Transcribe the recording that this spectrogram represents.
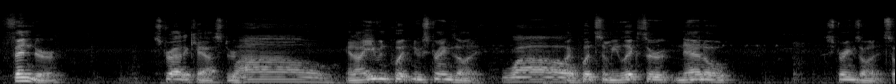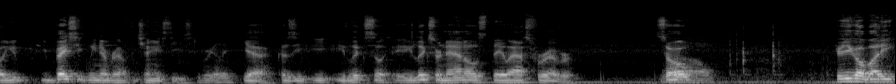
Fender Stratocaster. Wow. And I even put new strings on it. Wow. I put some Elixir Nano strings on it. So you, you basically never have to change these. Really? Yeah, because Elixir, Elixir Nanos, they last forever. So wow. here you go, buddy.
